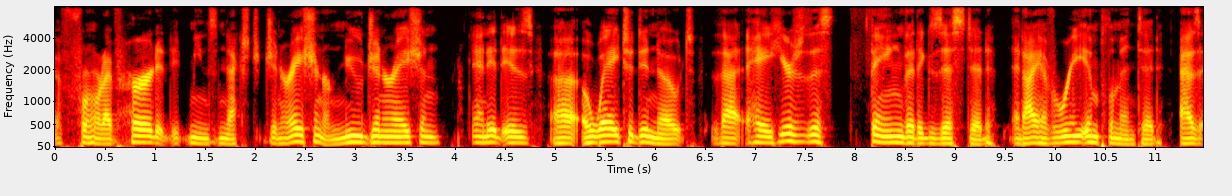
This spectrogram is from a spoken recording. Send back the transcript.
uh, from what i've heard it, it, means next generation or new generation. And it is uh, a way to denote that hey here's this thing that existed and I have re implemented as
